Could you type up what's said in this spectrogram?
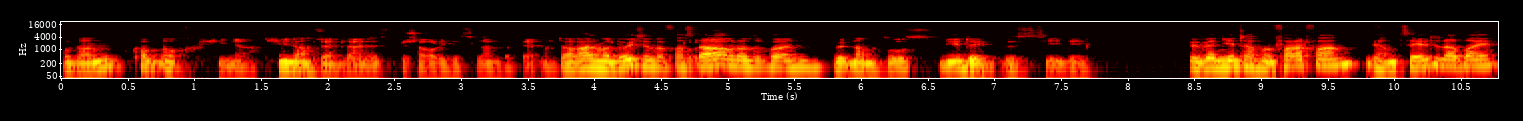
Und dann kommt noch China. China. Das ist ja ein kleines, beschauliches Land, da fährt man. Da reisen wir durch, sind wir fast Gut. da und dann sind wir in Vietnam. So ist die Idee. Das ist die Idee. Wir werden jeden Tag mit dem Fahrrad fahren. Wir haben Zelte dabei.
